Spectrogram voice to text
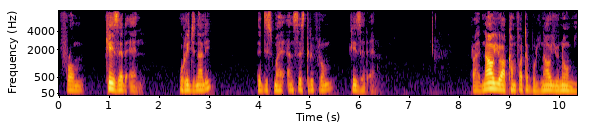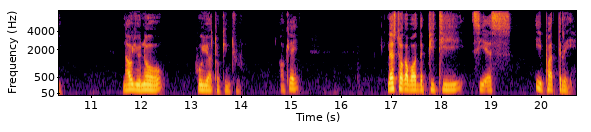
from KZN. Originally, that is my ancestry from KZN. Right now, you are comfortable. Now you know me. Now you know who you are talking to. Okay? Let's talk about the PTCS part 3.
